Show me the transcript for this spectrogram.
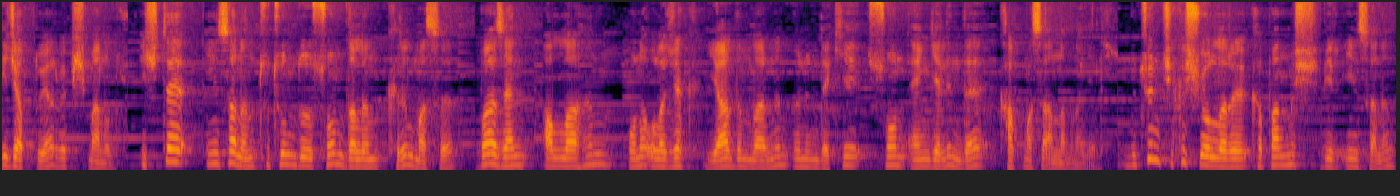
hicap duyar ve pişman olur. İşte insanın tutunduğu son dalın kırılması bazen Allah'ın ona olacak yardımlarının önündeki son engelin de kalkması anlamına gelir. Bütün çıkış yolları kapanmış bir insanın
